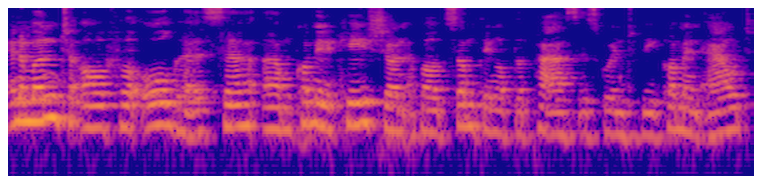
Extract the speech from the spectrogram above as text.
In the month of August, um, communication about something of the past is going to be coming out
